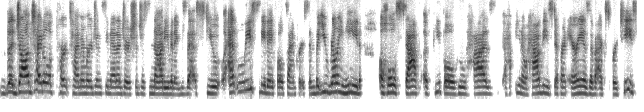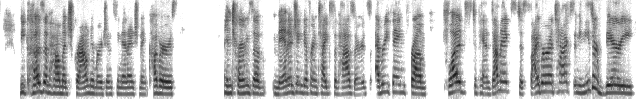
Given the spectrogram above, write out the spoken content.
the job title of part-time emergency manager should just not even exist. You at least need a full-time person but you really need a whole staff of people who has you know have these different areas of expertise because of how much ground emergency management covers in terms of managing different types of hazards everything from floods to pandemics to cyber attacks. I mean these are very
